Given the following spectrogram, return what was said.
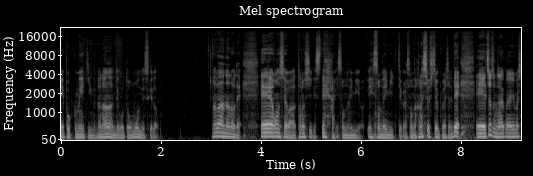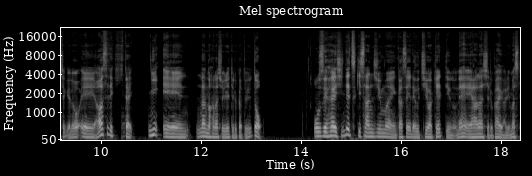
ー、エポックメイキングだななんてこと思うんですけど。まあ、なので、えー、音声は楽しいですね。はい、そんな意味を、えー、そんな意味っていうか、そんな話をしておきました。で、えー、ちょっと長くなりましたけど、えー、合わせて聞きたい。に、えー、何の話を入れてるかというと、音声配信で月30万円稼いだ内訳っていうのをね、話してる回があります。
